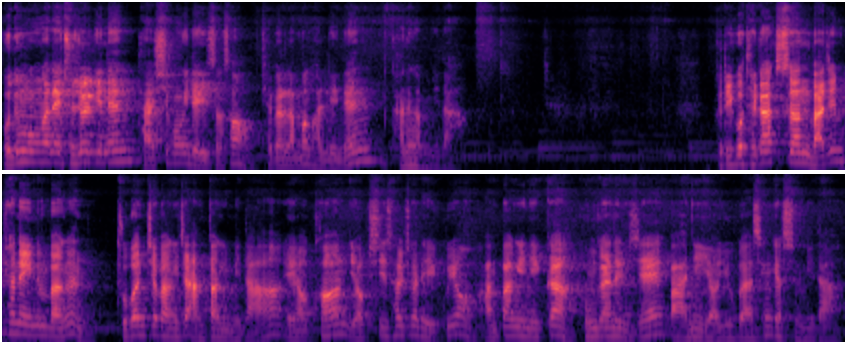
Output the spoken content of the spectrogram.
모든 공간의 조절기는 다 시공이 되어 있어서 개별 난방 관리는 가능합니다. 그리고 대각선 맞은편에 있는 방은 두 번째 방이자 안방입니다. 에어컨 역시 설치가 되어 있고요. 안방이니까 공간은 이제 많이 여유가 생겼습니다.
